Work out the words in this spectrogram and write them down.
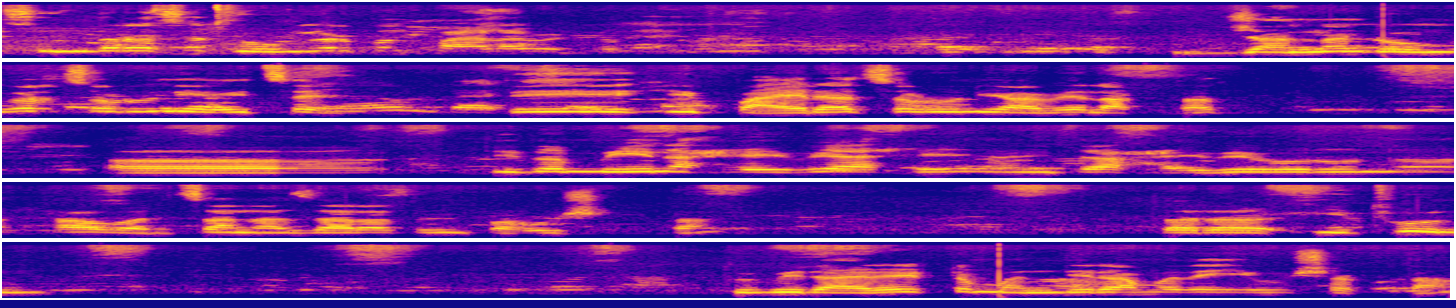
सुंदर असं डोंगर पण पाहायला भेटतो. ज्यांना डोंगर चढून यायचं आहे ते हे पायऱ्या चढून यावे लागतात. तिथं मेन हायवे आहे आणि त्या हायवेवरून हा वरचा नजारा तुम्ही पाहू शकता. तर इथून तुम्ही डायरेक्ट मंदिरामध्ये येऊ शकता.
